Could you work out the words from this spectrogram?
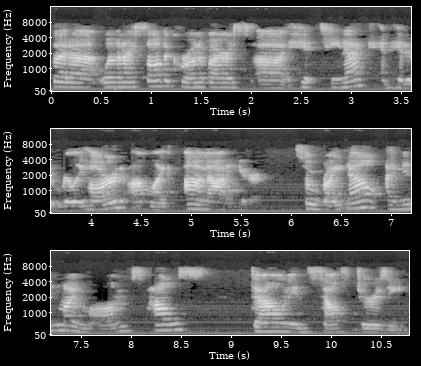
but uh, when I saw the coronavirus uh, hit Teaneck and hit it really hard, I'm like, I'm out of here. So right now, I'm in my mom's house down in South Jersey.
